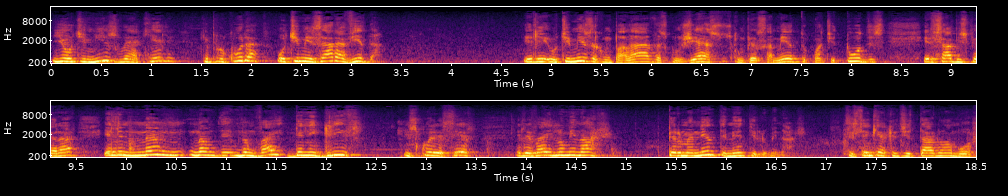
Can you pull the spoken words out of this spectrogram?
E o otimismo é aquele que procura otimizar a vida. Ele otimiza com palavras, com gestos, com pensamento, com atitudes. Ele sabe esperar. Ele não, não, não vai denegrir, escurecer ele vai iluminar, permanentemente iluminar. Vocês têm que acreditar no amor.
